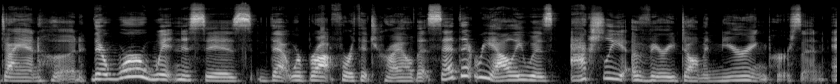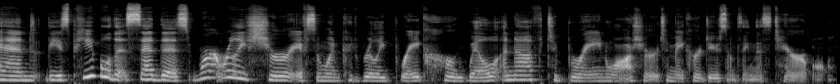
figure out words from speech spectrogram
Diane Hood. There were witnesses that were brought forth at trial that said that Reali was actually a very domineering person. And these people that said this weren't really sure if someone could really break her will enough to brainwash her to make her do something this terrible.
